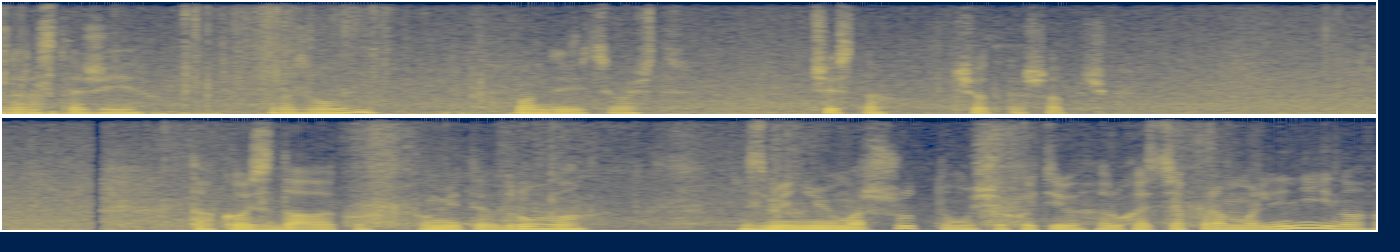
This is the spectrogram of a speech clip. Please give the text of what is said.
Зараз теж її розломлю. Вон дивіться, бачите. Чиста, чітка шапочка. Так, ось здалеку помітив другого. Змінюю маршрут, тому що хотів рухатися прямолінійно,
